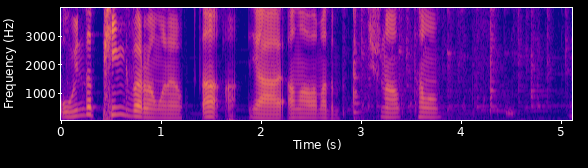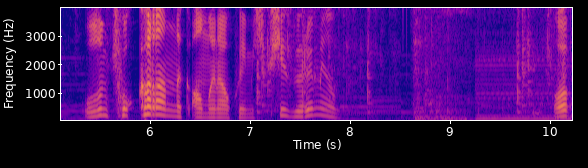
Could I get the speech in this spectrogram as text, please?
oyunda ping var amına. Aa, ya ana alamadım. Şunu al tamam. Oğlum çok karanlık amına koyayım hiçbir şey göremiyorum. Hop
